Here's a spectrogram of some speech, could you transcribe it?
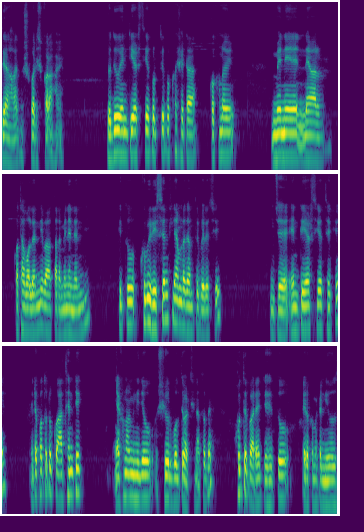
দেওয়া হয় সুপারিশ করা হয়। যদিও এনটিআরসি কর্তৃপক্ষ সেটা কখনোই মেনে নেওয়ার কথা বলেননি বা তারা মেনে নেননি, কিন্তু খুবই রিসেন্টলি আমরা জানতে পেরেছি যে এনটিআরসিএ থেকে, এটা কতটুকু অথেন্টিক এখন আমি নিজেও শিওর বলতে পারছি না, তবে হতে পারে যেহেতু এরকম একটা নিউজ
